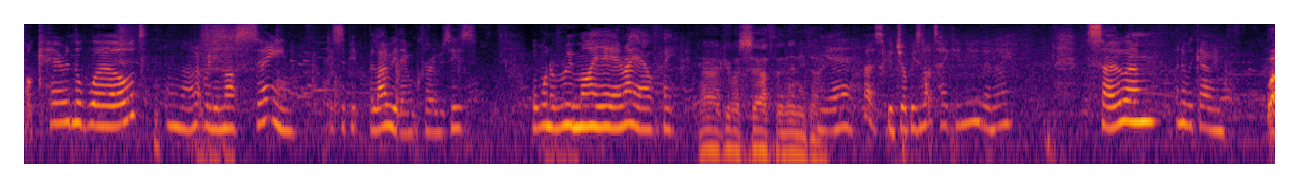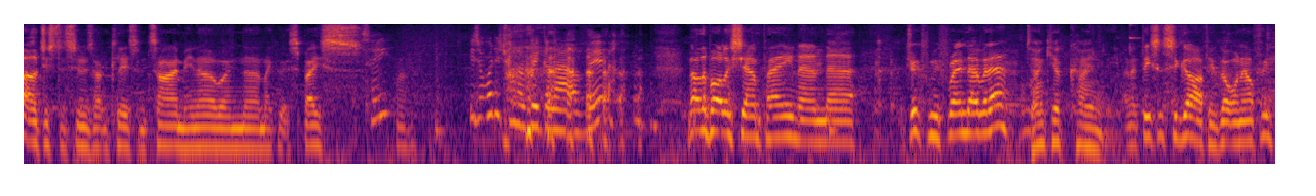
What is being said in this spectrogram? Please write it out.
not a care in the world. Oh, no, not really nice scene. It's a bit blowy, them cruises. Won't want to ruin my hair, eh, Alfie? Uh, give us south then any day. Yeah, that's a good job he's not taking you then, eh? So, um, when are we going? Well, just as soon as I can clear some time, you know, and uh, make a bit of space. See? He's already trying to wriggle out of it. Another bottle of champagne and uh, a drink from your friend over there. Thank you kindly. And a decent cigar if you've got one, Alfie.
